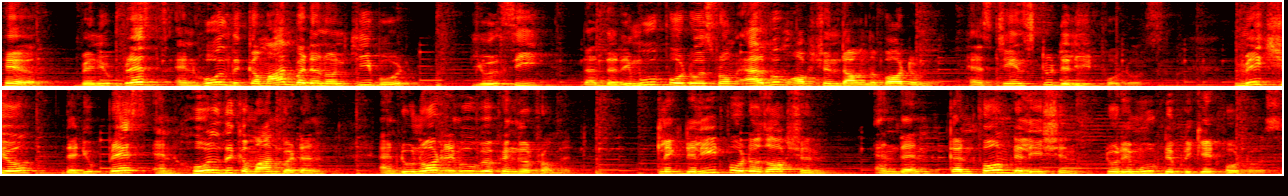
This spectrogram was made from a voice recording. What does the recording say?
Here, when you press and hold the command button on keyboard, you will see that the remove photos from album option down the bottom has changed to delete photos. Make sure that you press and hold the command button and do not remove your finger from it. Click delete photos option and then confirm deletion to remove duplicate photos.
